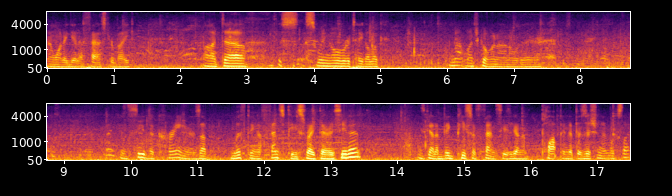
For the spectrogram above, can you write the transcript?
I want to get a faster bike. But uh, just swing over, take a look. Not much going on over there. I can see the crane is up lifting a fence piece right there. You see that? He's got a big piece of fence he's going to plop into position, it looks like.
